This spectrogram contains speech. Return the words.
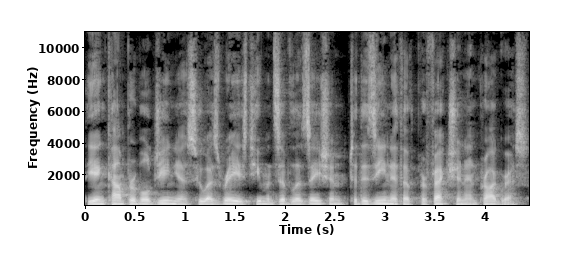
the incomparable genius who has raised human civilization to the zenith of perfection and progress.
